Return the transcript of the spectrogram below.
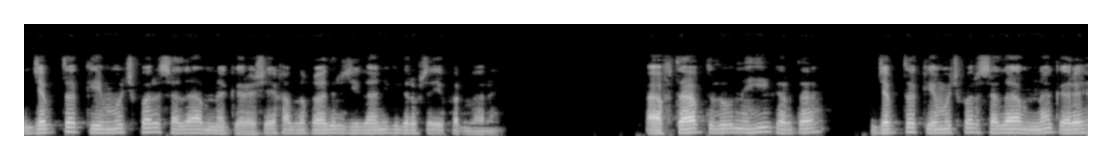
جب تک کہ مجھ پر سلام نہ کرے۔ شیخ عبدالقادر جیلانی کی طرف سے یہ فرما رہے ہیں۔ آفتاب طلوع نہیں کرتا جب تک کہ مجھ پر سلام نہ کرے۔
